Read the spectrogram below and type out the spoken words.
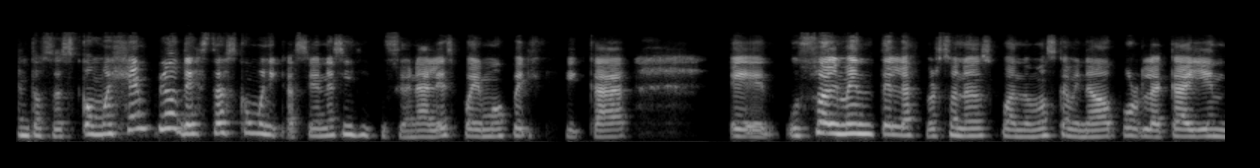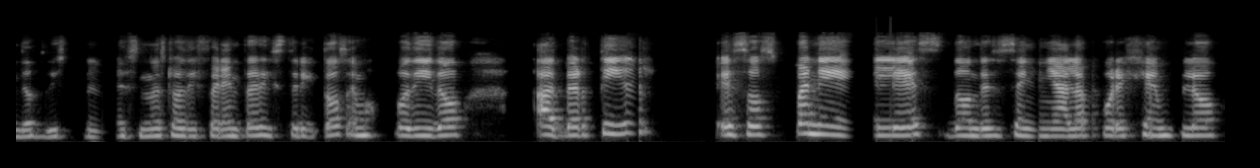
Entonces, como ejemplo de estas comunicaciones institucionales, podemos verificar eh, usualmente las personas cuando hemos caminado por la calle en, nuestros diferentes distritos hemos podido advertir esos paneles donde se señala, por ejemplo,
